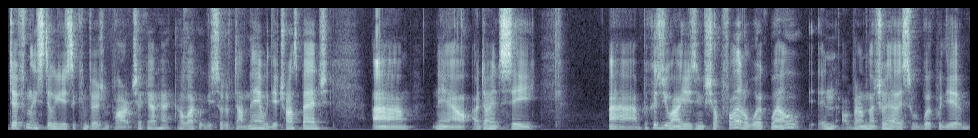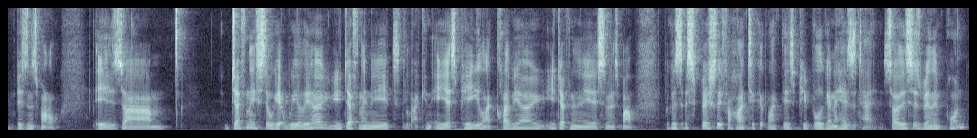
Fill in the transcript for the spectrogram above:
definitely still use the conversion pirate checkout hack. I like what you sort of done there with your trust badge. Um, now I don't see uh, because you are using Shopify, it'll work well. And but I'm not sure how this would work with your business model. Is um, definitely still get Wheelio. You definitely need like an ESP like Klaviyo. You definitely need SMS bump because especially for high ticket like this, people are going to hesitate. So this is really important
